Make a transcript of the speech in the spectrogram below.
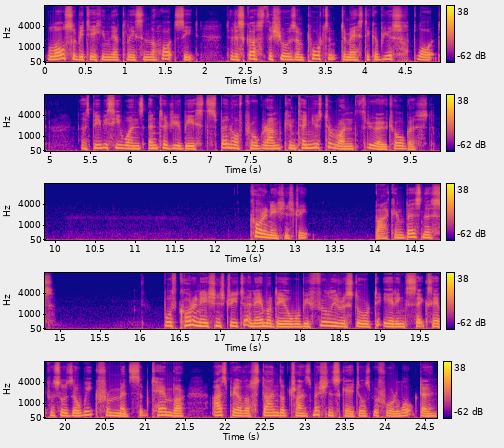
will also be taking their place in the hot seat to discuss the show's important domestic abuse plot as BBC One's interview based spin off programme continues to run throughout August. Coronation Street. Back in business. Both Coronation Street and Emmerdale will be fully restored to airing six episodes a week from mid September, as per their standard transmission schedules before lockdown.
